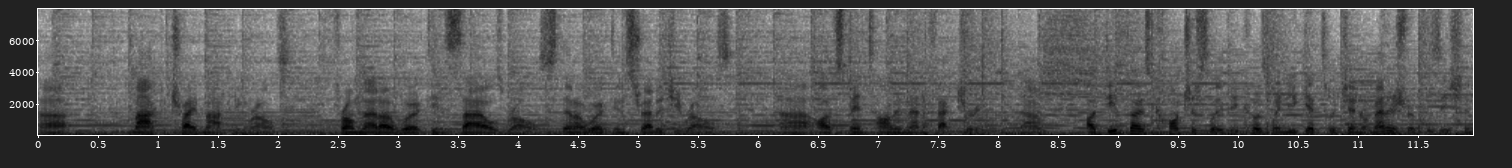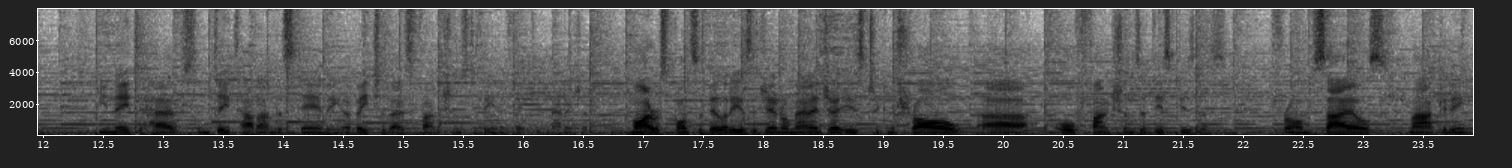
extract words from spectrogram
uh, market, trade marketing roles. From that I worked in sales roles, then I worked in strategy roles. Uh, I've spent time in manufacturing. Um, I did those consciously because when you get to a general management position, you need to have some detailed understanding of each of those functions to be an effective manager. My responsibility as a general manager is to control uh, all functions of this business, from sales, marketing,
